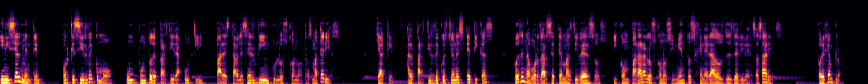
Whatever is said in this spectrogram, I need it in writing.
Inicialmente, porque sirve como un punto de partida útil para establecer vínculos con otras materias, ya que, al partir de cuestiones éticas, pueden abordarse temas diversos y comparar a los conocimientos generados desde diversas áreas. Por ejemplo,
